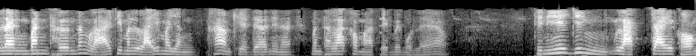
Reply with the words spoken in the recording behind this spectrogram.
แหล่งบันเทิงทั้งหลายที่มันไหลมาอย่างข้ามเขตแดนเนี่ยนะมันทะลักเข้ามาเต็มไปหมดแล้ว ทีนี้ยิ่งหลักใจของ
